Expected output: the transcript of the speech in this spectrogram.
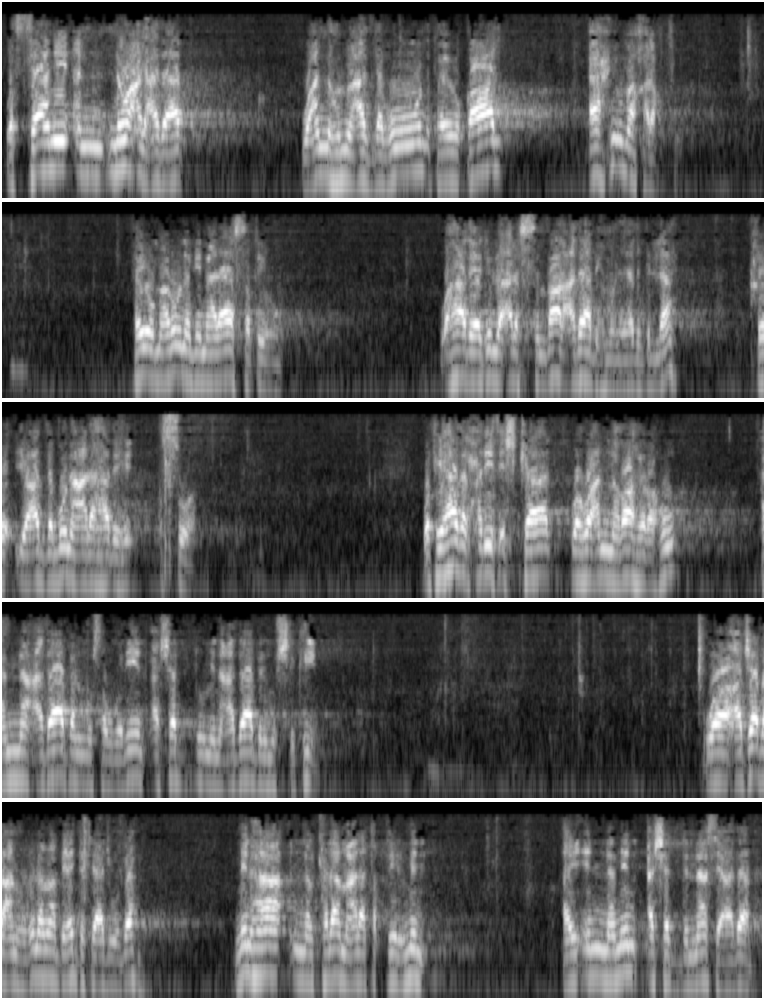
والثاني أن نوع العذاب وأنهم يعذبون فيقال أحيوا ما خلقتم فيؤمرون بما لا يستطيعون. وهذا يدل على استمرار عذابهم والعياذ بالله. يعذبون على هذه الصور. وفي هذا الحديث إشكال وهو أن ظاهره أن عذاب المصورين أشد من عذاب المشركين. وأجاب عنه العلماء بعدة أجوبة منها أن الكلام على تقدير من أي إن من أشد الناس عذابا.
